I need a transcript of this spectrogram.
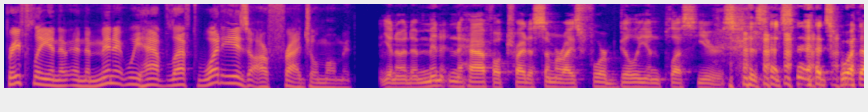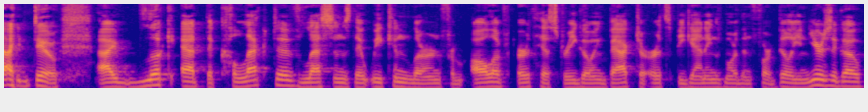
Briefly, in the, in the minute we have left, what is our fragile moment? You know, in a minute and a half, I'll try to summarize four billion plus years. that's, that's what I do. I look at the collective lessons that we can learn from all of Earth history, going back to Earth's beginnings more than four billion years ago.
